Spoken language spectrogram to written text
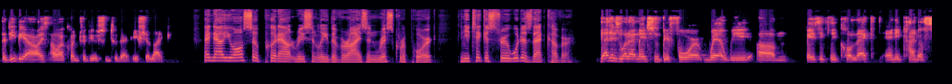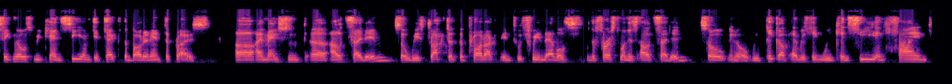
The DBIR is our contribution to that, if you like. And now you also put out recently the Verizon Risk Report. Can you take us through what does that cover? That is what I mentioned before, where we um, basically collect any kind of signals we can see and detect about an enterprise. Uh, I mentioned uh, outside in. So we structured the product into three levels. The first one is outside in. So, you know, we pick up everything we can see and find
